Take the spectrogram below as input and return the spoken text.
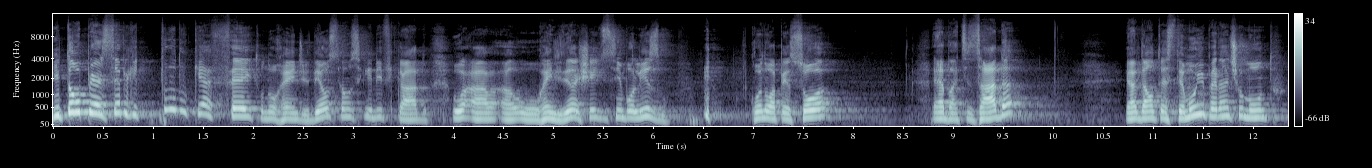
Então perceba que tudo que é feito no reino de Deus tem um significado. O, a, a, o reino de Deus é cheio de simbolismo. Quando uma pessoa é batizada, ela dá um testemunho perante o mundo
